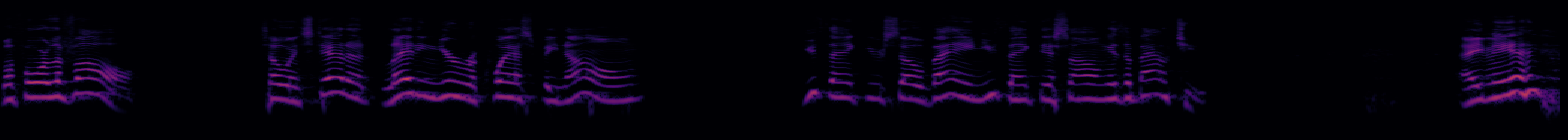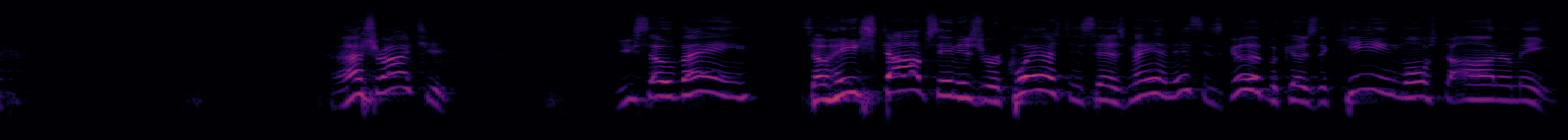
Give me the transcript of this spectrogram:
Before the fall. So instead of letting your request be known, you think you're so vain, you think this song is about you. Amen? That's right, you. You so vain. So he stops in his request and says, Man, this is good because the king wants to honor me.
